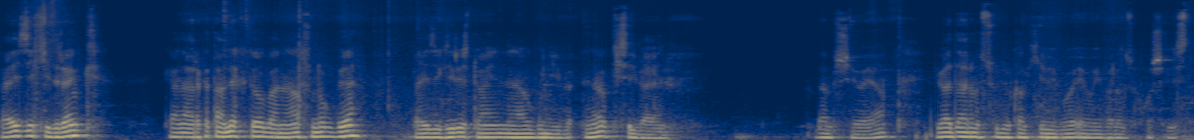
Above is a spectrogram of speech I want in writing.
پاییزێکی درەنگ کانارەکەتان لەکردەوە بە ناش نق بێ پاییزێکی درێژ توانین لەناو گونی لەناو کیسەی باێن بەم شێوەیە هیوادارم سوود و کەڵکیێنی بۆ ئێوەی بەڕێز و خۆشەویست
